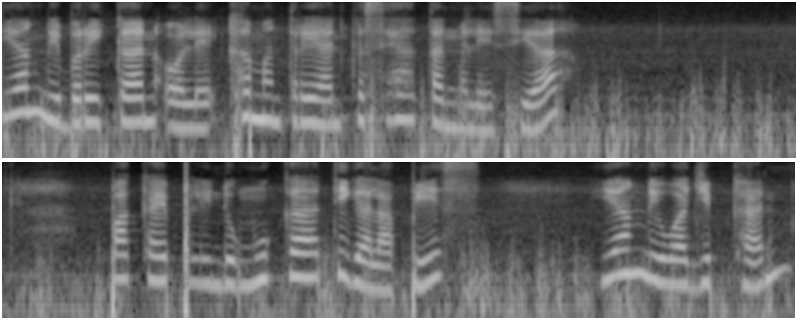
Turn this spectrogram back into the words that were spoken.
yang diberikan oleh Kementerian Kesihatan Malaysia pakai pelindung muka tiga lapis yang diwajibkan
